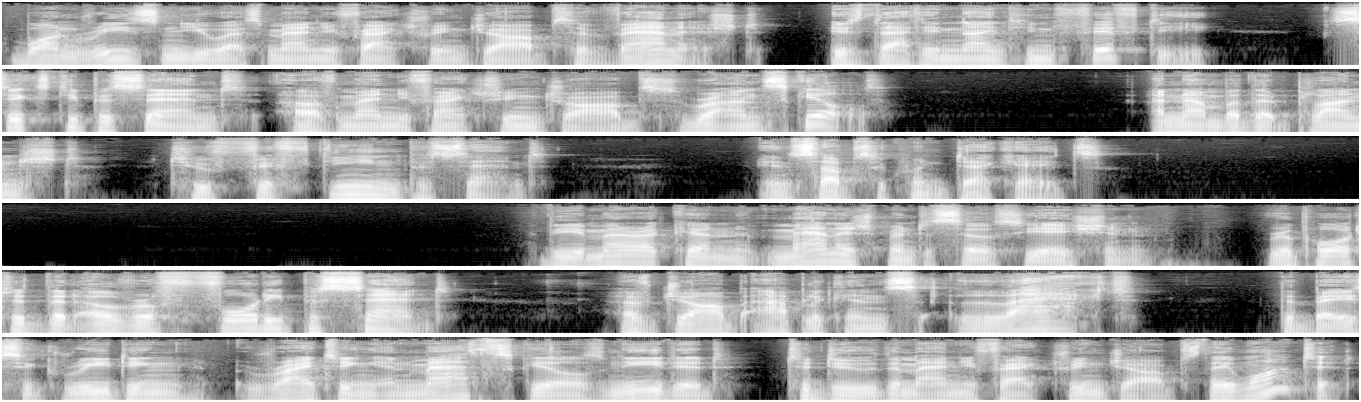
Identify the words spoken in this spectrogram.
One reason US manufacturing jobs have vanished is that in 1950, 60% of manufacturing jobs were unskilled a number that plunged to 15% in subsequent decades. The American Management Association reported that over 40% of job applicants lacked the basic reading, writing, and math skills needed to do the manufacturing jobs they wanted.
